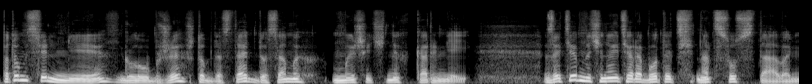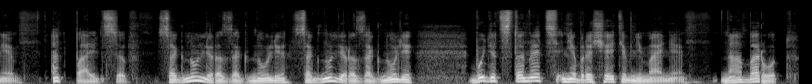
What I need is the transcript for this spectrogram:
Потом сильнее, глубже, чтобы достать до самых мышечных корней. Затем начинаете работать над суставами, от пальцев. Согнули, разогнули, согнули, разогнули. Будет стонать, не обращайте внимания. Наоборот,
